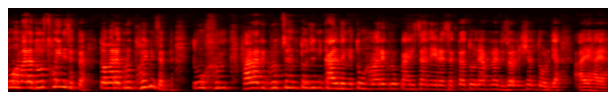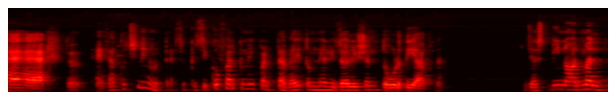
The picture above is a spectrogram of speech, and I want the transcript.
तू हमारा दोस्त हो ही नहीं सकता। तू हमारा ग्रुप हो ही नहीं सकता। तू हम, हमारे ग्रुप से हम तुझे निकाल देंगे। तू हमारे ग्रुप का हिस्सा नहीं रह सकता। तूने अपना रिजोल्यूशन तोड़ दिया। आय, हाय हाय हाय तो ऐसा कुछ नहीं होता है। किसी को फ़र्क नहीं पड़ता भाई। तुमने रिजोल्यूशन तोड़ दिया अपना। जस्ट बी नॉर्मल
